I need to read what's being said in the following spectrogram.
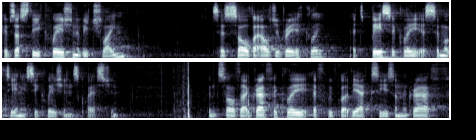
gives us the equation of each line. It says solve it algebraically. It's basically a simultaneous equations question. Solve that graphically if we've got the axes on the graph,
